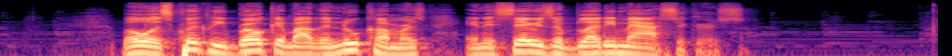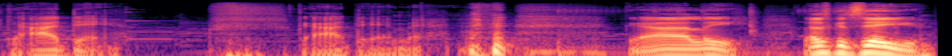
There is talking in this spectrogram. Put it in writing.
but was quickly broken by the newcomers in a series of bloody massacres. God damn. God damn, man. Golly. Let's continue.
